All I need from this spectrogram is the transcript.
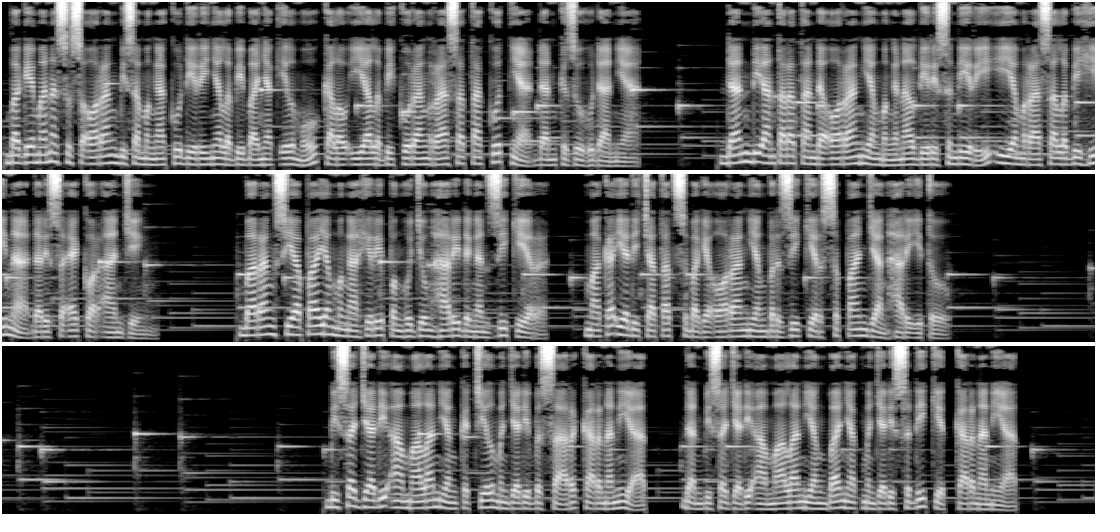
Bagaimana seseorang bisa mengaku dirinya lebih banyak ilmu kalau ia lebih kurang rasa takutnya dan kezuhudannya? Dan di antara tanda orang yang mengenal diri sendiri ia merasa lebih hina dari seekor anjing. Barang siapa yang mengakhiri penghujung hari dengan zikir, maka ia dicatat sebagai orang yang berzikir sepanjang hari itu. Bisa jadi amalan yang kecil menjadi besar karena niat, dan bisa jadi amalan yang banyak menjadi sedikit karena niat.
